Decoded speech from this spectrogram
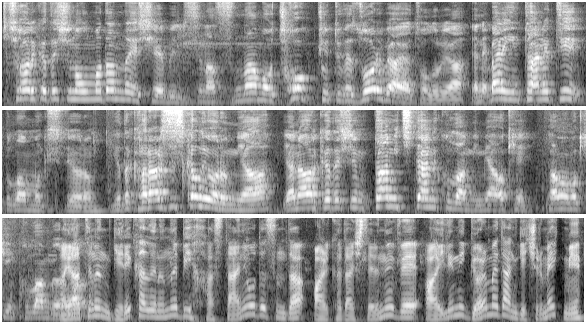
Hiç arkadaşın olmadan da yaşayabilirsin aslında ama o çok kötü ve zor bir hayat olur ya. Yani ben interneti kullanmak istiyorum. Ya da kararsız kalıyorum ya. Yani arkadaşım tam internet kullanmayayım ya okey. Tamam okey kullanmıyorum abi. Hayatının geri kalanını bir hastane odasında arkadaşlarını ve aileni görmeden geçirmek mi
